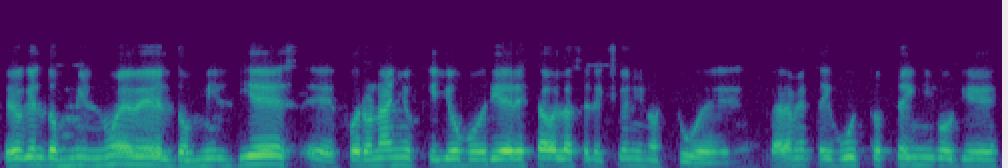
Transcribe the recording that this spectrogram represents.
creo que el 2009, el 2010 eh, fueron años que yo podría haber estado en la selección y no estuve. Claramente hay gustos técnicos que,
